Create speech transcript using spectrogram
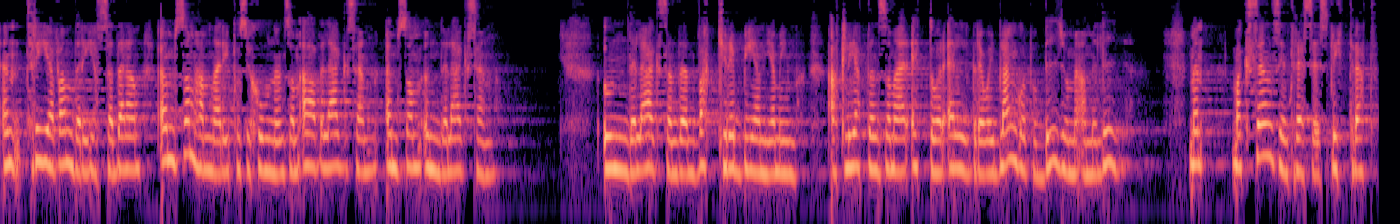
En trevande resa där han ömsom hamnar i positionen som överlägsen, ömsom underlägsen. Underlägsen den vackre Benjamin, atleten som är ett år äldre och ibland går på bio med Amelie. Men Maxens intresse är splittrat.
